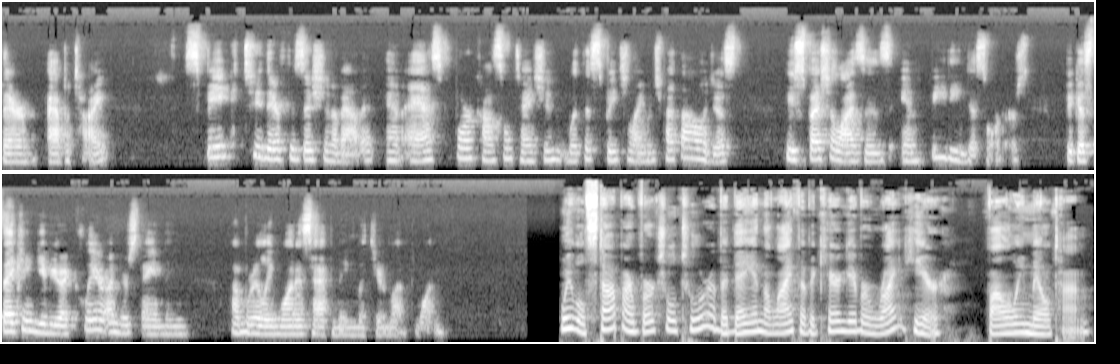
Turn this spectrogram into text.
their appetite, speak to their physician about it and ask for a consultation with a speech language pathologist who specializes in feeding disorders because they can give you a clear understanding of really what is happening with your loved one. We will stop our virtual tour of a day in the life of a caregiver right here following mealtime.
